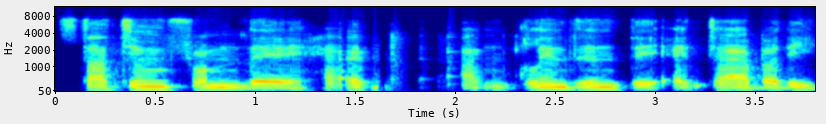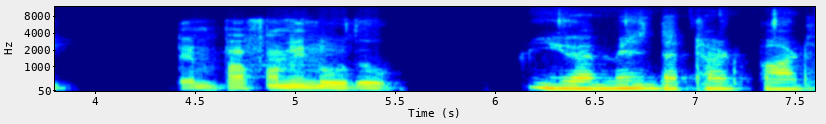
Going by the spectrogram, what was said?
starting from the head and cleansing the entire body, then performing wudu. You have missed the third part.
